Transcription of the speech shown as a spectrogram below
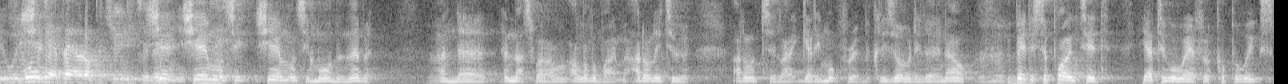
you, won't Shane, get a better opportunity than. Shane, Shane wants it. Shane wants it more than ever, and uh, and that's what I, I love about him. I don't need to, I don't to like get him up for it because he's already there now. A bit disappointed. He had to go away for a couple of weeks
